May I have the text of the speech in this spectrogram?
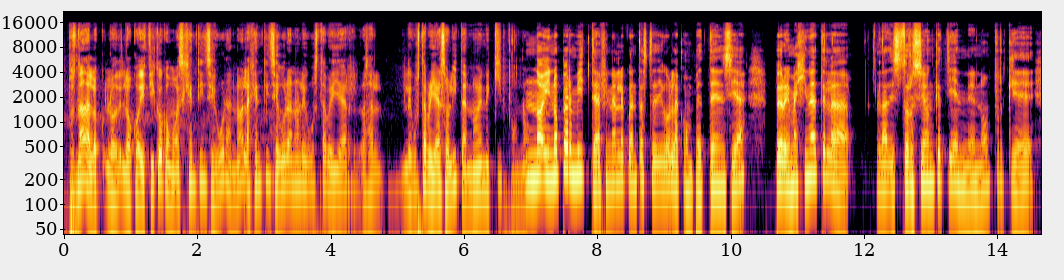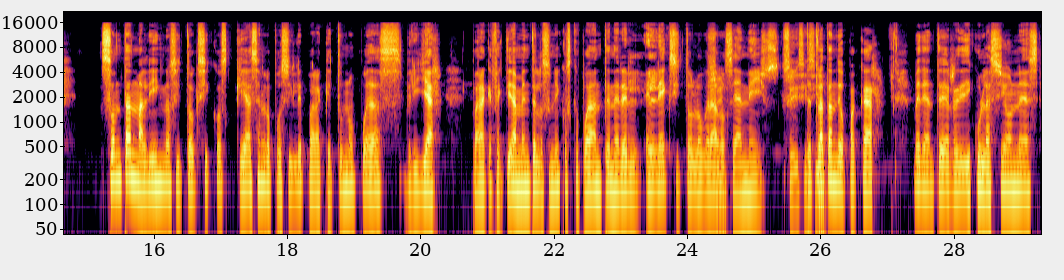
pues nada, lo, codifico como es gente insegura, ¿no? La gente insegura no le gusta brillar, o sea, le gusta brillar solita, no en equipo, ¿no? No, y no permite, a final de cuentas te digo, la competencia, pero imagínate la, la distorsión que tiene, ¿no? Porque son tan malignos y tóxicos que hacen lo posible para que tú no puedas brillar, para que efectivamente los únicos que puedan tener el, éxito logrado sean ellos. Sí, sí, Te tratan de opacar mediante ridiculaciones,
